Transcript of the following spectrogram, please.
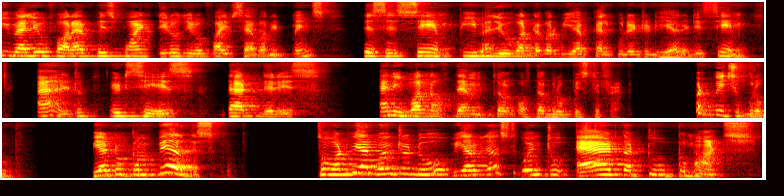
p-value for f is 0.0057 it means this is same p-value whatever we have calculated here it is same. And it says that there is any one of them the, of the group is different. But which group? We have to compare this group. So what we are going to do we are just going to add the two commands.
